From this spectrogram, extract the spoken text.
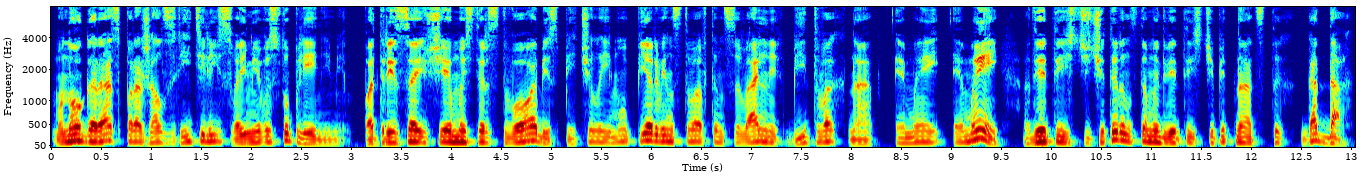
много раз поражал зрителей своими выступлениями. Потрясающее мастерство обеспечило ему первенство в танцевальных битвах на MMA в 2014 и 2015 годах,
